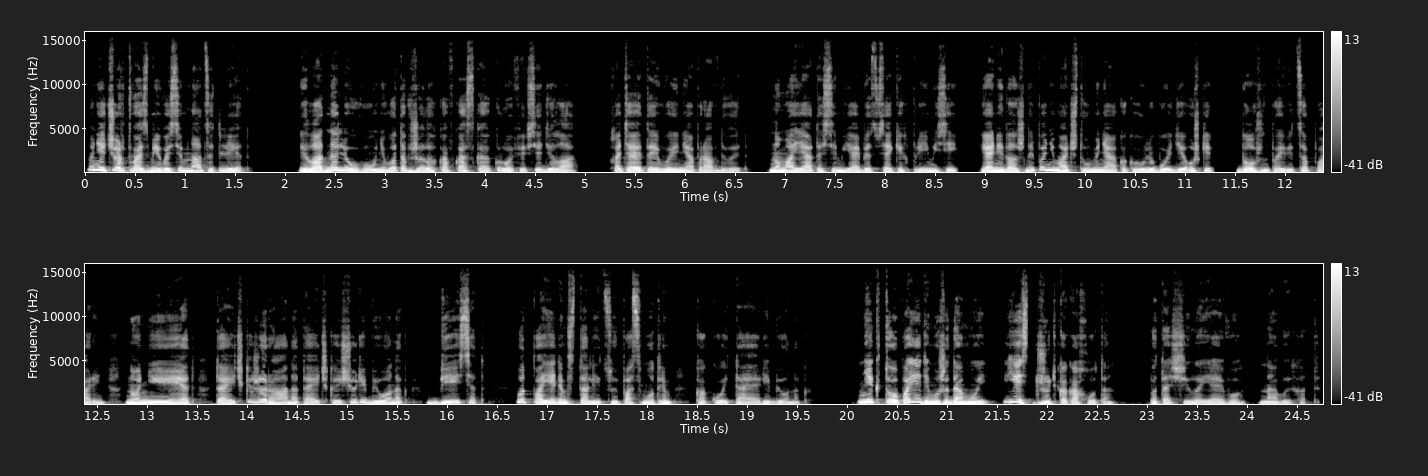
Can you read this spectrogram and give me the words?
Мне, черт возьми, восемнадцать лет. И ладно, Лева, у него-то в жилах кавказская кровь и все дела. Хотя это его и не оправдывает. Но моя-то семья без всяких примесей, и они должны понимать, что у меня, как и у любой девушки, должен появиться парень. Но нет, Таечке же рано, Таечка еще ребенок. Бесит. Вот поедем в столицу и посмотрим, какой Тая ребенок. «Никто, поедем уже домой. Есть жуть как охота». Потащила я его на выход.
